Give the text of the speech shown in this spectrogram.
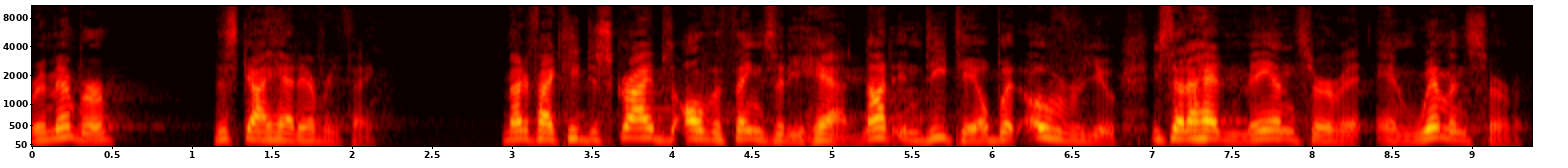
Remember, this guy had everything. Matter of fact, he describes all the things that he had, not in detail, but overview. He said, I had manservant and women servants.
